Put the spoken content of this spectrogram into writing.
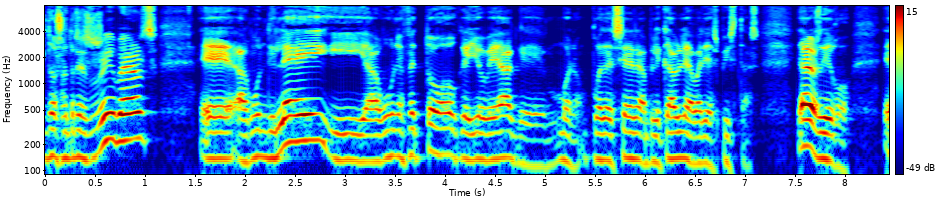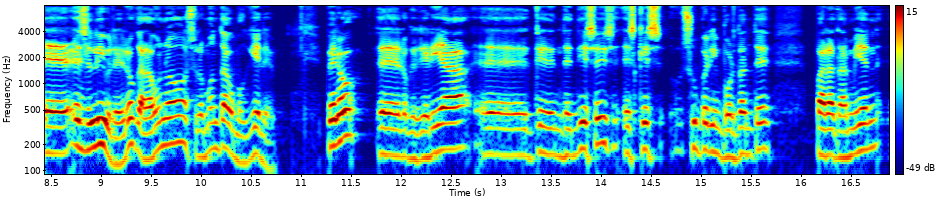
dos o tres rivers, eh, algún delay y algún efecto que yo vea que, bueno, puede ser aplicable a varias pistas. Ya os digo, eh, es libre, ¿no? Cada uno se lo monta como quiere. Pero eh, lo que quería que entendieseis es que es súper importante para también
